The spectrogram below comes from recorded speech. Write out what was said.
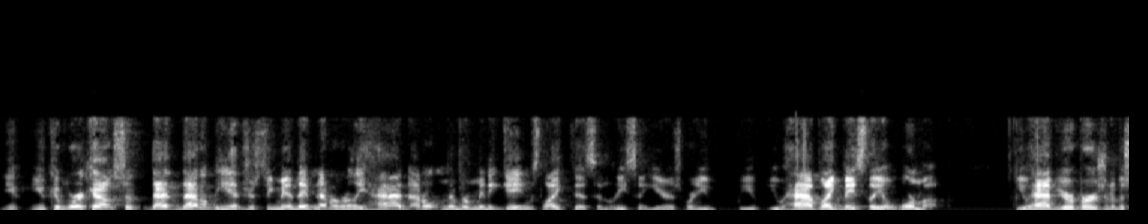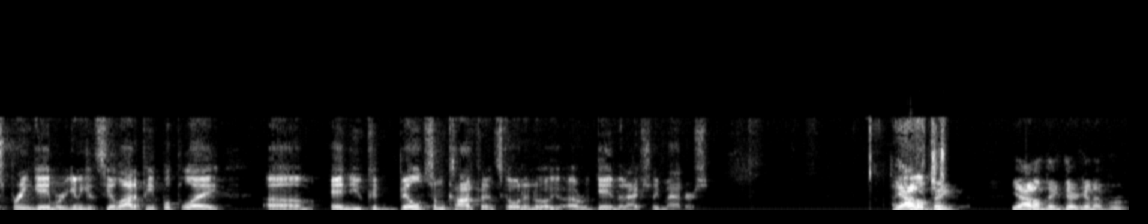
you you can work out so that that'll be interesting man they've never really had i don't remember many games like this in recent years where you you, you have like basically a warm-up you have your version of a spring game where you're going to get to see a lot of people play um, and you could build some confidence going into a, a game that actually matters yeah i, don't just, think yeah i don't think they're going to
